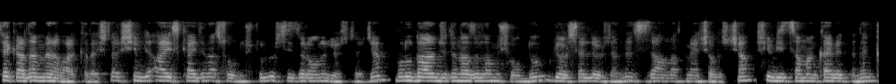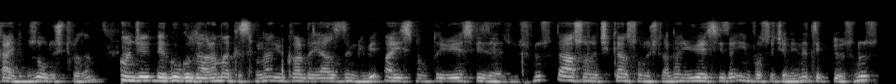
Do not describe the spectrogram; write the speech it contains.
Tekrardan merhaba arkadaşlar. Şimdi AIS kaydı nasıl oluşturulur sizlere onu göstereceğim. Bunu daha önceden hazırlamış olduğum görseller üzerinden size anlatmaya çalışacağım. Şimdi hiç zaman kaybetmeden kaydımızı oluşturalım. Öncelikle Google'da arama kısmına yukarıda yazdığım gibi ais.us vize yazıyorsunuz. Daha sonra çıkan sonuçlardan US vize info seçeneğine tıklıyorsunuz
